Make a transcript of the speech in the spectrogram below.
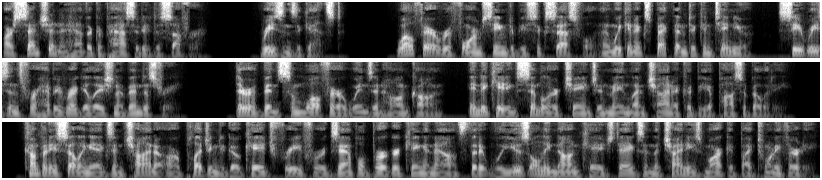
are sentient and have the capacity to suffer. Reasons against. Welfare reforms seem to be successful and we can expect them to continue. See reasons for heavy regulation of industry. There have been some welfare wins in Hong Kong, indicating similar change in mainland China could be a possibility. Companies selling eggs in China are pledging to go cage free. For example, Burger King announced that it will use only non caged eggs in the Chinese market by 2030.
